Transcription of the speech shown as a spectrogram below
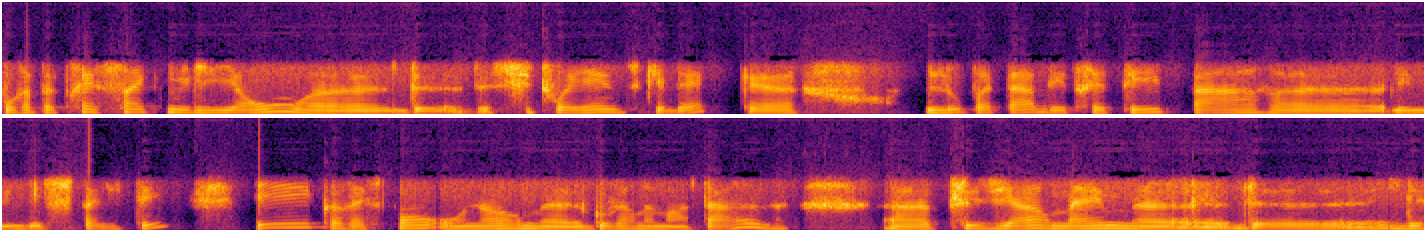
pour à peu près 5 millions euh, de, de, citoyens du Québec, euh, l'eau potable est traitée par euh, les municipalités et correspond aux normes gouvernementales. Euh, plusieurs même euh, de, de,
